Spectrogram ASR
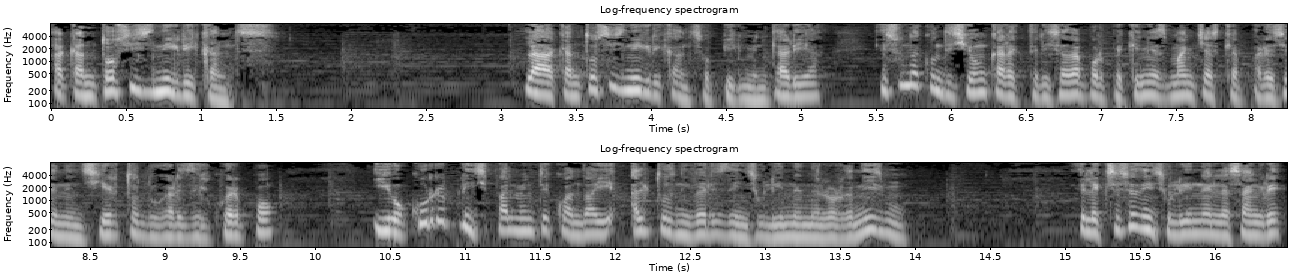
Acantosis nigricans. La acantosis nigricans o pigmentaria es una condición caracterizada por pequeñas manchas que aparecen en ciertos lugares del cuerpo y ocurre principalmente cuando hay altos niveles de insulina en el organismo. El exceso de insulina en la sangre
